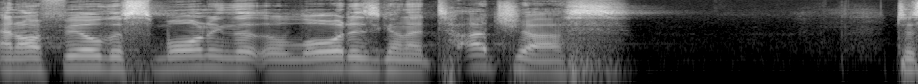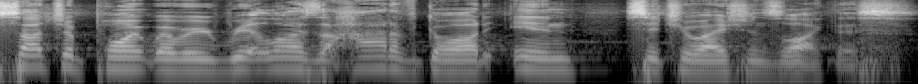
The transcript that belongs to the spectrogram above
And I feel this morning that the Lord is going to touch us to such a point where we realize the heart of God in situations like this.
